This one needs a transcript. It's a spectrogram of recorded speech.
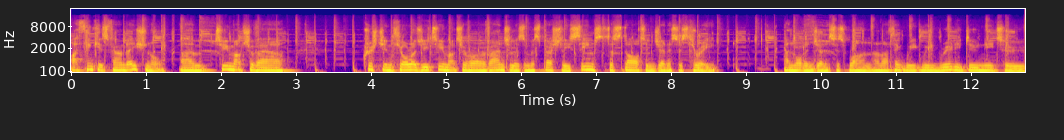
I think is foundational. Um, too much of our Christian theology, too much of our evangelism, especially, seems to start in Genesis 3 and not in Genesis 1. And I think we, we really do need to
